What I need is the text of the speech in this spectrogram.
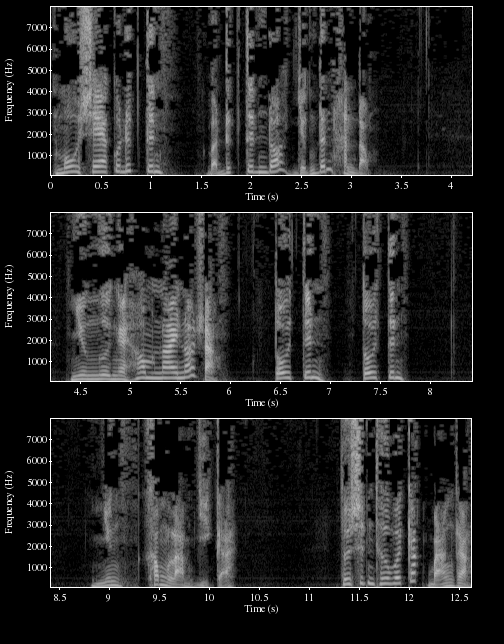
môi xe có đức tin và đức tin đó dẫn đến hành động. Nhiều người ngày hôm nay nói rằng, tôi tin, tôi tin, nhưng không làm gì cả. Tôi xin thưa với các bạn rằng,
